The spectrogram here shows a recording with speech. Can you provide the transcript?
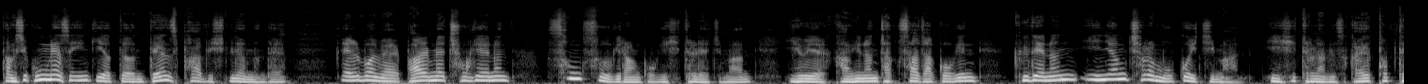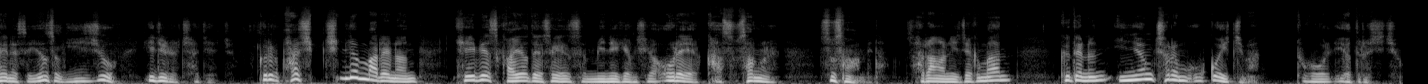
당시 국내에서 인기였던 댄스팝이 실렸는데 앨범의 발매 초기에는 성숙이라는 곡이 히트를 했지만 이후에 강인한 작사 작곡인 그대는 인형처럼 웃고 있지만 이 히트를 하면서 가요 톱10에서 연속 2주 1위를 차지했죠. 그리고 87년 말에는 KBS 가요대상에서 민혜경 씨가 올해의 가수상을 수상합니다. 사랑은 이제 그만 그대는 인형처럼 웃고 있지만 두 곡을 이어들으시죠.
